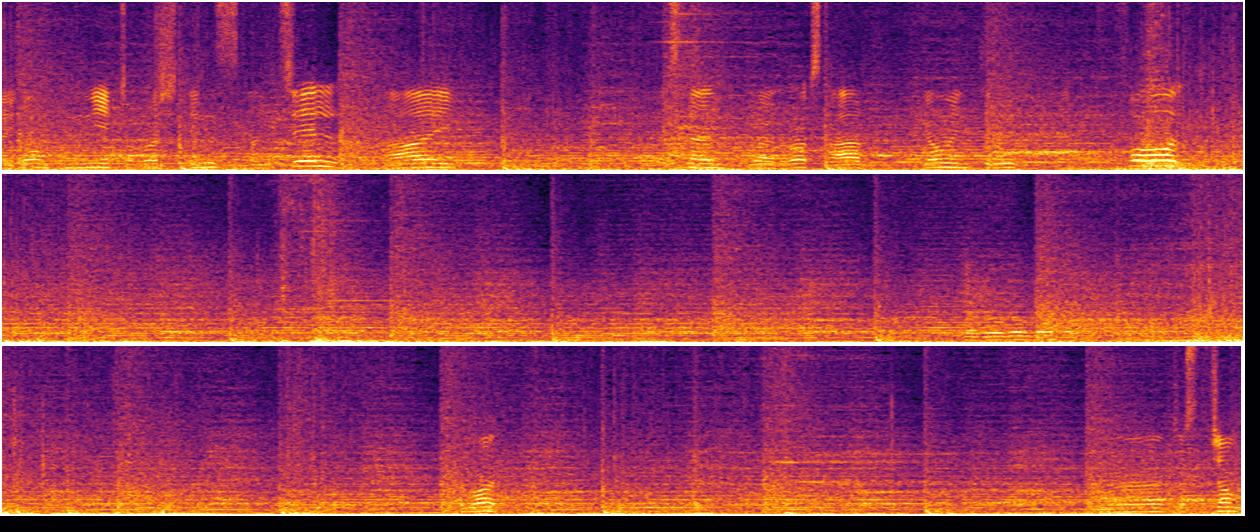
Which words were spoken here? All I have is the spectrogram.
I don't need to rush things until I understand where the rocks are going through. Fall. Go, go, go, go. Uh, just jump.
